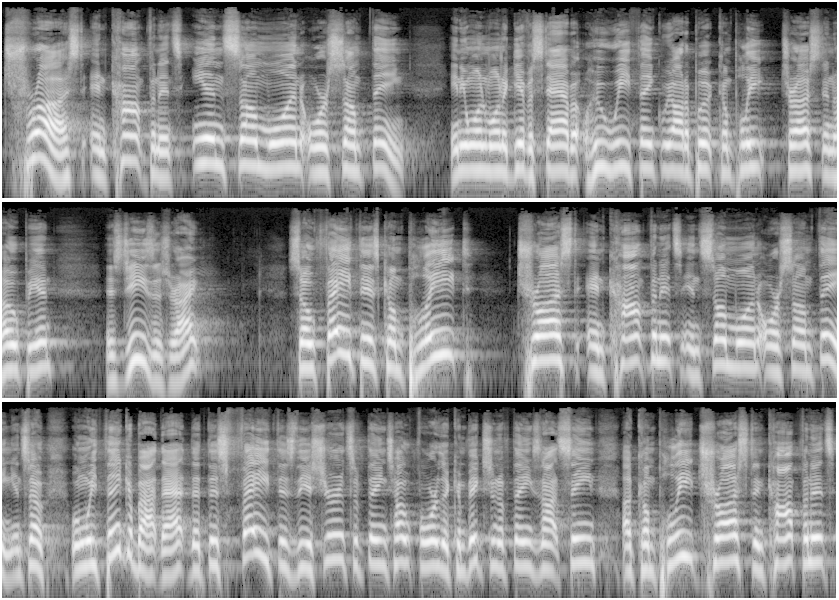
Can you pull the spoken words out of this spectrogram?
trust and confidence in someone or something. Anyone want to give a stab at who we think we ought to put complete trust and hope in? It's Jesus, right? So faith is complete trust and confidence in someone or something. And so when we think about that, that this faith is the assurance of things hoped for, the conviction of things not seen, a complete trust and confidence.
